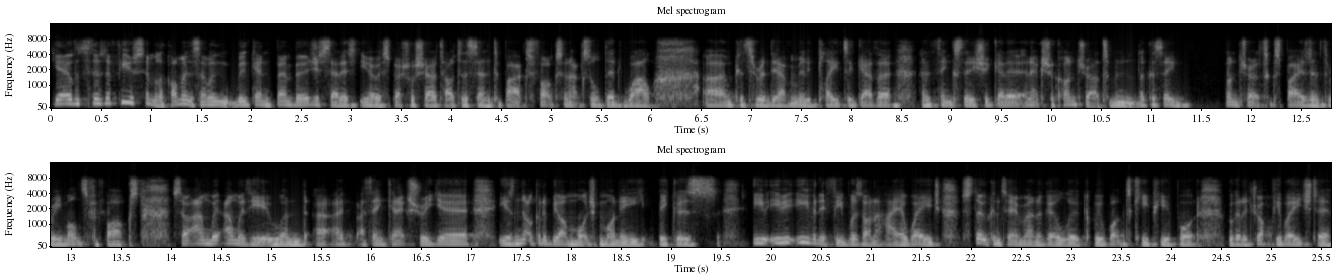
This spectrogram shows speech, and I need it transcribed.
Yeah, there's, there's a few similar comments. I mean, again, Ben Burgess said, you know, a special shout out to the centre backs. Fox and Axel did well, um, considering they haven't really played together, and thinks they should get a, an extra contract. I mean, like I say, contract expires in three months for Fox. So I'm with I'm with you, and uh, I I think an extra year he's not going to be on much money because e- even if he was on a higher wage, Stoke can turn around and go, look, we want to keep you, but we're going to drop your wage to,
